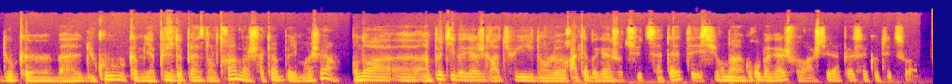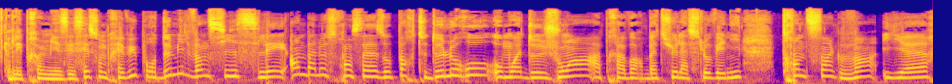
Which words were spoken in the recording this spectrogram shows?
Et donc, euh, bah, du coup, comme il y a plus de place dans le train, bah, chacun paye moins cher. On aura euh, un petit bagage gratuit dans le rack à bagages au-dessus de sa tête. Et si on a un gros bagage, il faudra acheter la place à côté de soi. Les premiers essais sont prévus pour 2026. Les handballeuses françaises aux portes de l'Euro au mois de juin, après avoir battu la Slovénie 35-20 hier.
